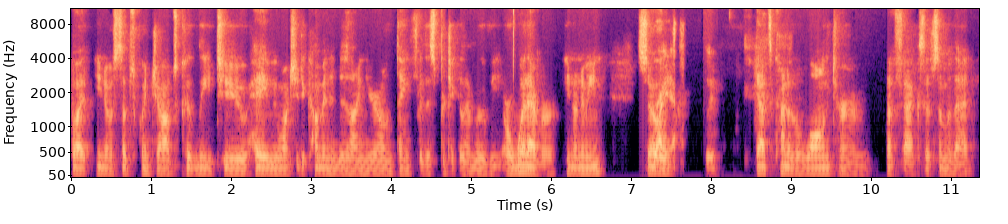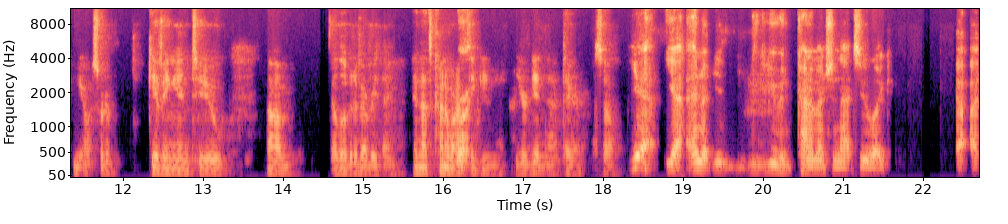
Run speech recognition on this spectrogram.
but you know subsequent jobs could lead to hey we want you to come in and design your own thing for this particular movie or whatever you know what i mean so right, that's kind of the long term effects of some of that you know sort of giving into um, a little bit of everything, and that's kind of what right. I'm thinking you're getting at there. So yeah, yeah, and you, you would kind of mention that too, like. Uh, uh,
